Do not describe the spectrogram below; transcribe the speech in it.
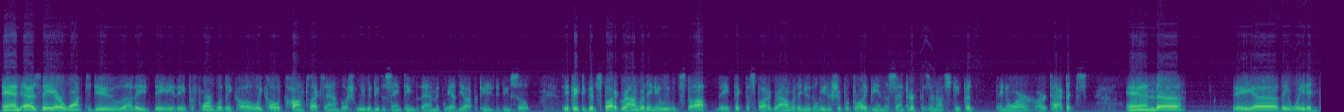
And as they are wont to do, uh, they, they they performed what they call we call a complex ambush. We would do the same thing to them if we had the opportunity to do so. They picked a good spot of ground where they knew we would stop. They picked a spot of ground where they knew the leadership would probably be in the center because they're not stupid. They know our, our tactics, and uh, they uh, they waited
